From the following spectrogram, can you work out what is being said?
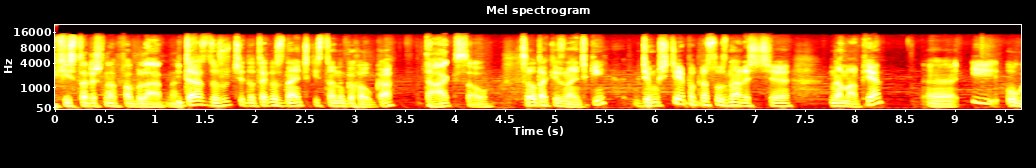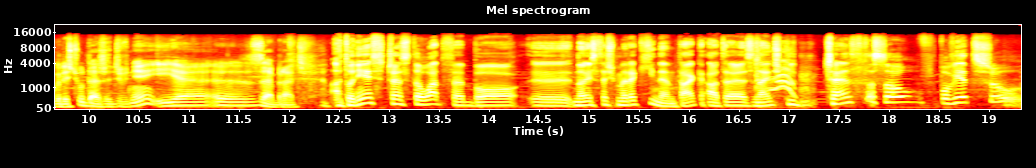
historyczno-fabularne. I teraz dorzućcie do tego znajdźki z Tonego Hołka. Tak, są. Są takie znajdźki, gdzie musicie je po prostu znaleźć na mapie i ugryźć, uderzyć w nie i je e, zebrać. A to nie jest często łatwe, bo y, no jesteśmy rekinem, tak? A te znajdźki często są w powietrzu,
